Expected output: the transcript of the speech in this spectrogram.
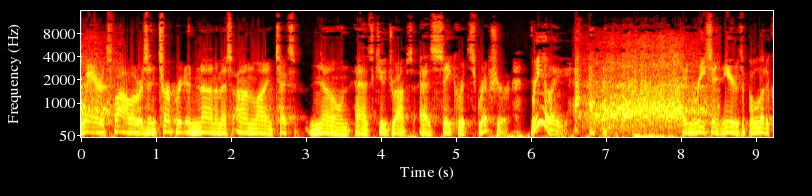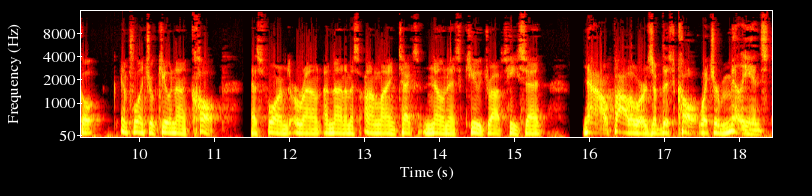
Where its followers interpret anonymous online text known as Q drops as sacred scripture. Really? in recent years, a political influential QAnon cult has formed around anonymous online text known as Q drops, he said. Now, followers of this cult, which are millions,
